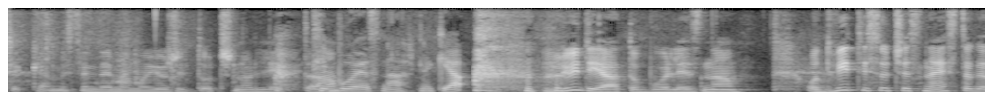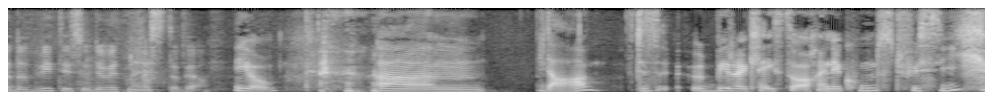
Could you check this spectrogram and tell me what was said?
čekaj, mislim da imamo još i točno Ti ljeta. boje znaš nek ja. Ljudja to bolje zna. Od 2016. do 2019. jo. ähm, da, das bi rekla isto auch eine Kunst für sich.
